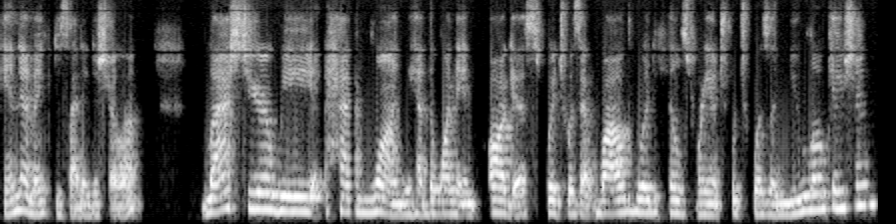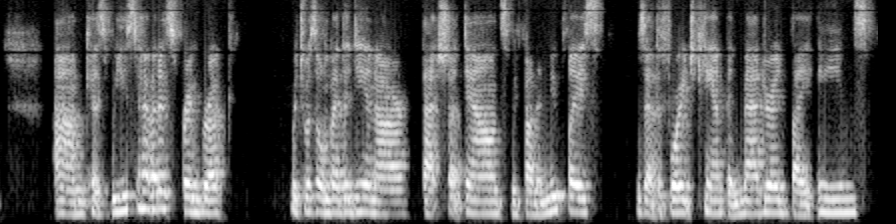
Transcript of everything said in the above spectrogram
pandemic decided to show up. Last year, we had one. We had the one in August, which was at Wildwood Hills Ranch, which was a new location because um, we used to have it at Springbrook, which was owned by the DNR. That shut down. So we found a new place. It was at the 4 H camp in Madrid by Ames.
